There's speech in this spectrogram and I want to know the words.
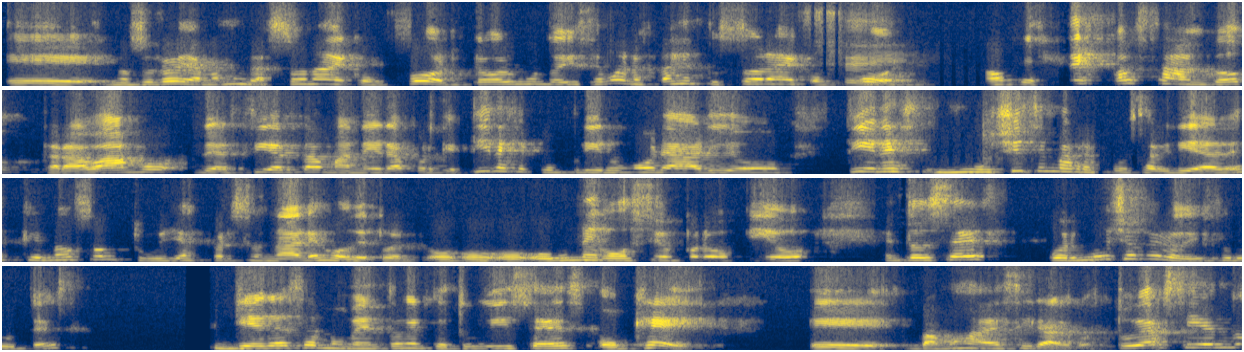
Eh, nosotros llamamos la zona de confort. Todo el mundo dice, bueno, estás en tu zona de confort. Aunque estés pasando trabajo de cierta manera, porque tienes que cumplir un horario, tienes muchísimas responsabilidades que no son tuyas personales o de tu, o, o un negocio propio. Entonces, por mucho que lo disfrutes, llega ese momento en el que tú dices, ok, eh, vamos a decir algo, estoy haciendo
